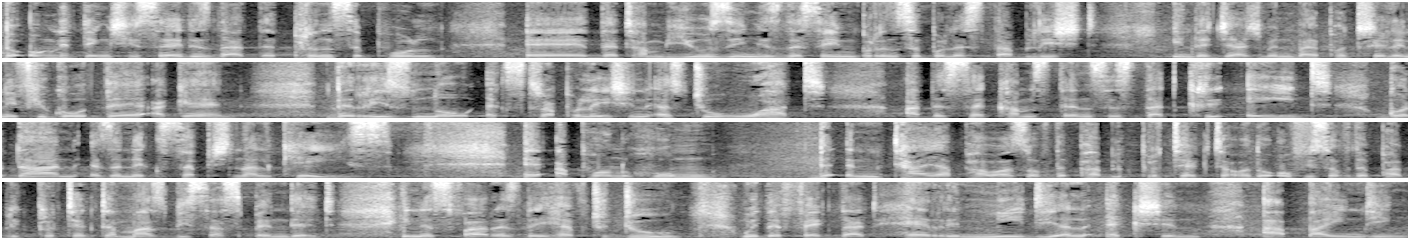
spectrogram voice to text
The only thing she said is that the principle uh, that I'm using is the same principle established in the judgment by Potterill. And if you go there again, there is no extrapolation as to what are the circumstances that create Gordhan as an exceptional case uh, upon whom the entire powers of the public protector or the office of the public protector must be suspended in as far as they have to do with the fact that her remedial action are binding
